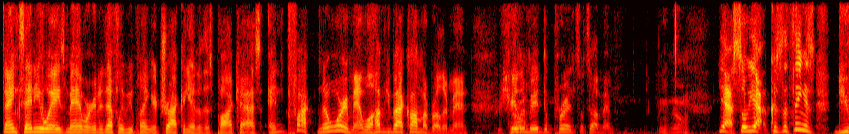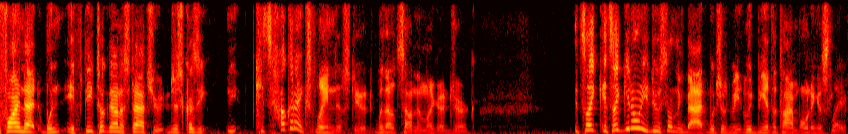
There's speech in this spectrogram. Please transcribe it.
thanks anyways, man. We're gonna definitely be playing your track at the end of this podcast. And fuck, don't worry, man. We'll have you back on, my brother, man. For sure. Taylor made the prince. What's up, man? you know. Yeah, so yeah, because the thing is, do you find that when if he took down a statue just because he, he- 'cause how can I explain this, dude, without sounding like a jerk? It's like it's like you know when you do something bad, which was would be at the time owning a slave,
